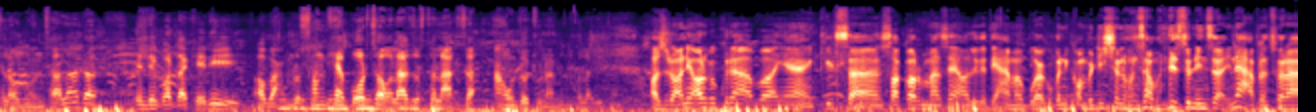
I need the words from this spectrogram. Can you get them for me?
खेलाउनुहुन्छ होला र यसले गर्दाखेरि अब हाम्रो सङ्ख्या बढ्छ होला जस्तो लाग्छ आउँदो टुर्नामेन्टको लागि। हजुर अनि अर्को कुरा अब यहाँ किड्स सकरमा चाहिँ अलिकति आमा बुवाको पनि कम्पिटिसन हुन्छ भन्ने सुनिन्छ होइन आफ्नो छोरा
